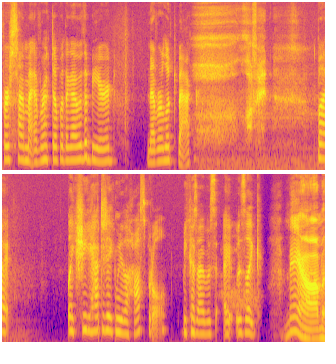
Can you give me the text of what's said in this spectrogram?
First time I ever hooked up with a guy with a beard. Never looked back. oh, love it But like she had to take me to the hospital because I was it was like ma'am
